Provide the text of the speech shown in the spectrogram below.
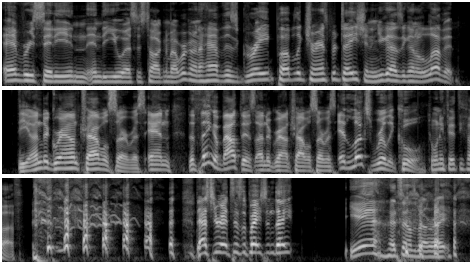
Every city in, in the U.S. is talking about we're going to have this great public transportation, and you guys are going to love it. The Underground Travel Service. And the thing about this Underground Travel Service, it looks really cool. 2055. That's your anticipation date? Yeah, that sounds about right.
